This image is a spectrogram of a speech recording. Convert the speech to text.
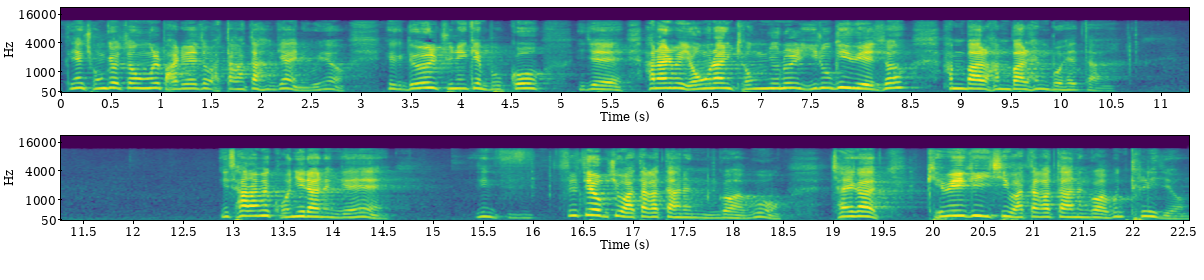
그냥 종교성을 발휘해서 왔다 갔다 한 게 아니고요. 늘 주님께 묻고 이제 하나님의 영원한 경륜을 이루기 위해서 한 발 한 발 행보했다. 이 사람의 권위라는 게 쓸데없이 왔다 갔다 하는 거하고 자기가 계획이 있이 왔다 갔다 하는 거하고는 틀리죠.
